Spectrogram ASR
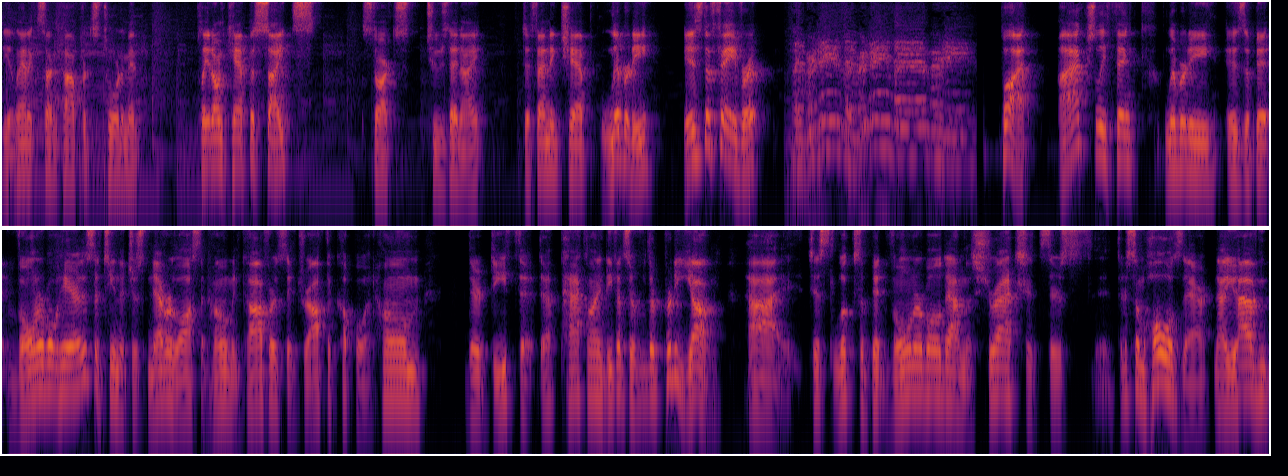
The Atlantic Sun Conference tournament played on campus sites starts Tuesday night. Defending champ Liberty is the favorite. Liberty, Liberty, Liberty. But I actually think Liberty is a bit vulnerable here. This is a team that just never lost at home in conference. They dropped a couple at home. Their deep, their, pack line defense, they're, they're pretty young. Uh, just looks a bit vulnerable down the stretch. It's there's there's some holes there. Now you have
